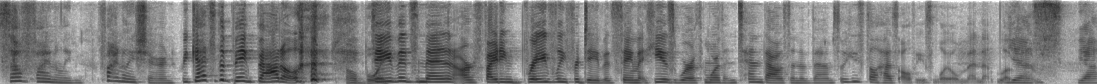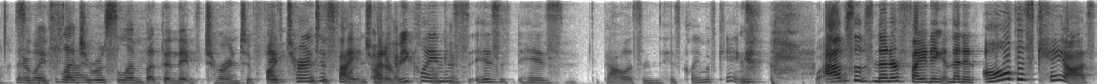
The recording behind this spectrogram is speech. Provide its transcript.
So finally, finally, Sharon, we get to the big battle. Oh, boy. David's men are fighting bravely for David, saying that he is worth more than 10,000 of them. So he still has all these loyal men that love him. Yes. Yeah. That So they fled die. Jerusalem, but then they've turned to fight. They've turned to fight point. and try to reclaim okay. his, his, his palace and his claim of king. Wow. Absalom's men are fighting, and then in all this chaos,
